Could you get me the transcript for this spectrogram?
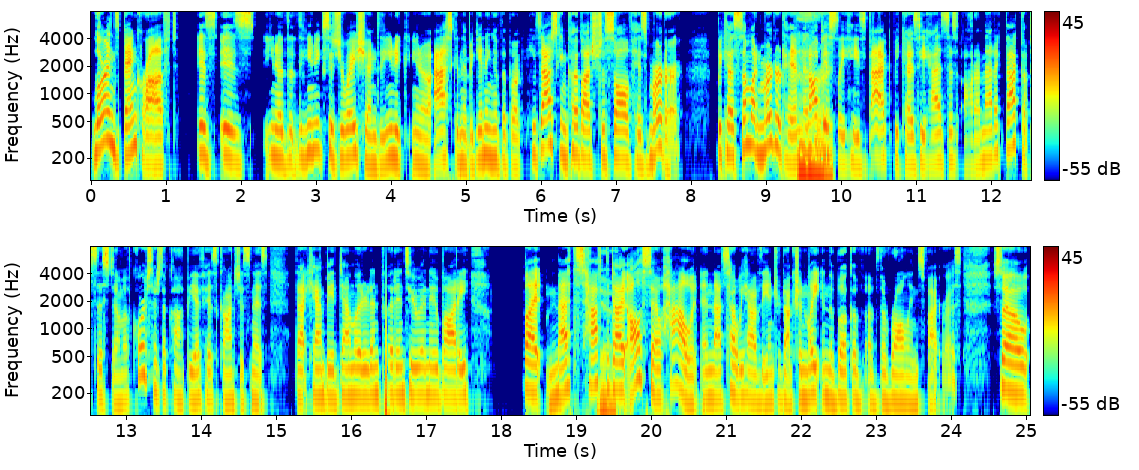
Laurens Bancroft is is you know the, the unique situation, the unique you know ask in the beginning of the book. He's asking Kovacs to solve his murder because someone murdered him, and Right. obviously he's back because he has this automatic backup system. Of course, there's a copy of his consciousness that can be downloaded and put into a new body. But meths have Yeah. to die also. How? And that's how we have the introduction late in the book of, of the Rawlings virus. So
